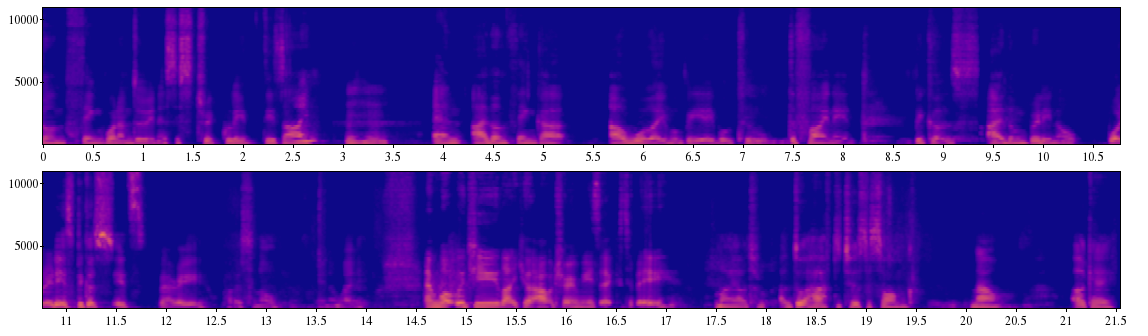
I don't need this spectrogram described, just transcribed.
don't think what I'm doing is strictly design, Mm-hmm. and I don't think I, I will able be able to define it because I don't really know what it is because it's very personal in a way. And what would you like your outro music to be? My outro, do I have to choose a song now? Okay.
